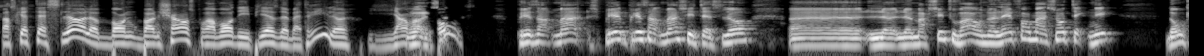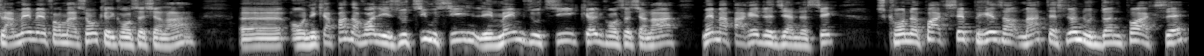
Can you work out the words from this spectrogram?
parce que Tesla, bonne, bonne chance pour avoir des pièces de batterie, là. Il en ouais, pas. présentement, présentement chez Tesla, euh, le, marché est ouvert. On a l'information technique, donc la même information que le concessionnaire. Euh, on est capable d'avoir les outils aussi, les mêmes outils que le concessionnaire, même appareil de diagnostic. Ce qu'on n'a pas accès présentement, Tesla nous donne pas accès,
